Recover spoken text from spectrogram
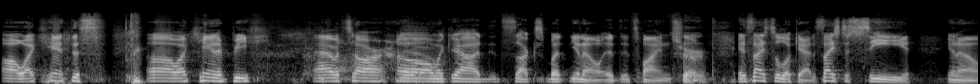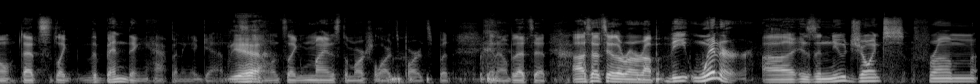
oh why can't this oh why can't it be Avatar. Oh my god, it sucks, but you know it, it's fine. So Sure. it's nice to look at. It's nice to see. You know, that's like the bending happening again. Yeah. So it's like minus the martial arts parts, but you know, but that's it. Uh, so that's the other runner-up. The winner uh, is a new joint from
